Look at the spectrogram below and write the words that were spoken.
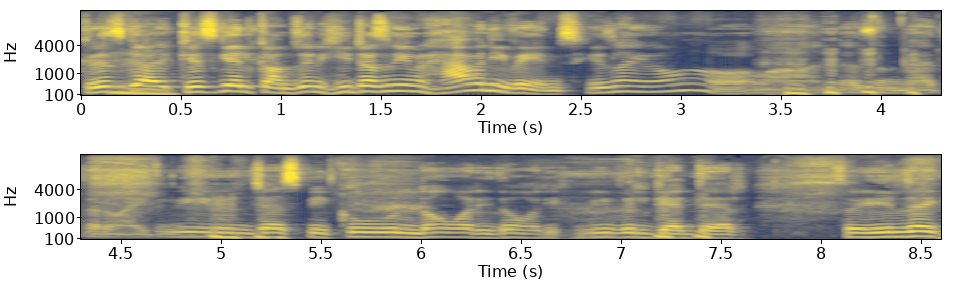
Chris, Ga- Chris Gayle comes in, he doesn't even have any veins. He's like, oh man, doesn't matter, mate. We will just be cool. Don't worry, don't worry. We will get there. So he's like,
